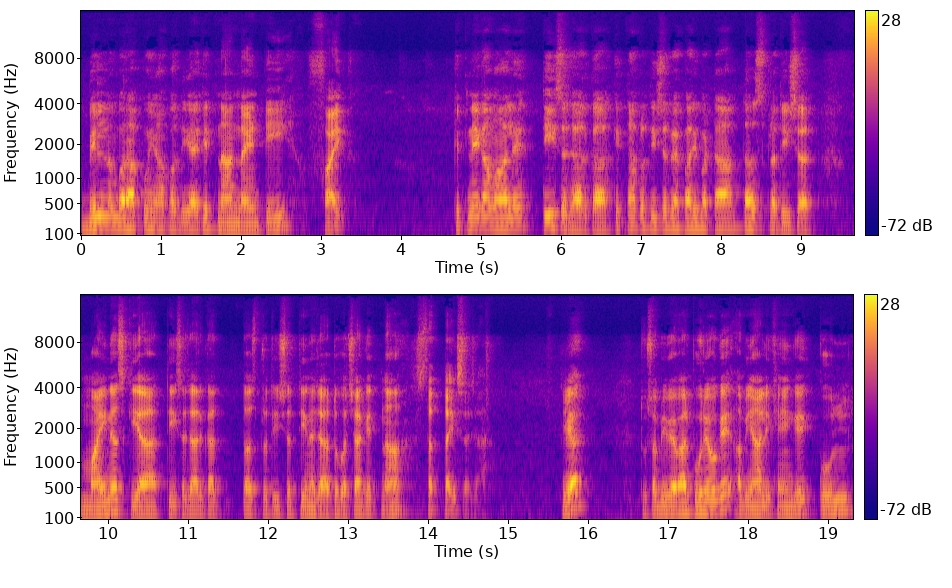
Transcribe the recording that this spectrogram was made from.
बिल नंबर आपको यहाँ पर दिया है कितना? नाइन्टी फाइव कितने का माल है? तीस हज़ार का। कितना प्रतिशत व्यापारी बटा? दस प्रतिशत। माइनस किया, तीस हज़ार का दस प्रतिशत, तीन हज़ार तो बचा कितना? सत्ताईस हज़ार। क्लियर? तो सभी व्यवहार पूरे हो गए। अब यहाँ लिखेंगे कुल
